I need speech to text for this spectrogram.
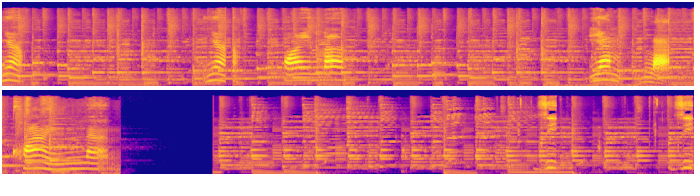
Nhạc 来，快乐。Z Z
